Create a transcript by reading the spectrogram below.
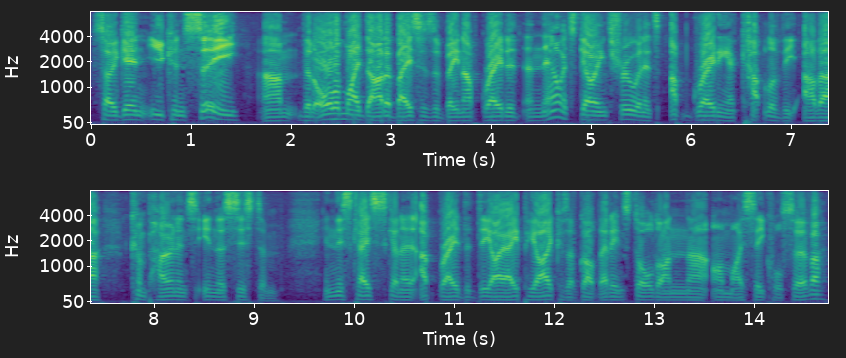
So again, you can see um, that all of my databases have been upgraded and now it's going through and it's upgrading a couple of the other components in the system. In this case, it's going to upgrade the DI API because I've got that installed on uh, on my SQL server.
